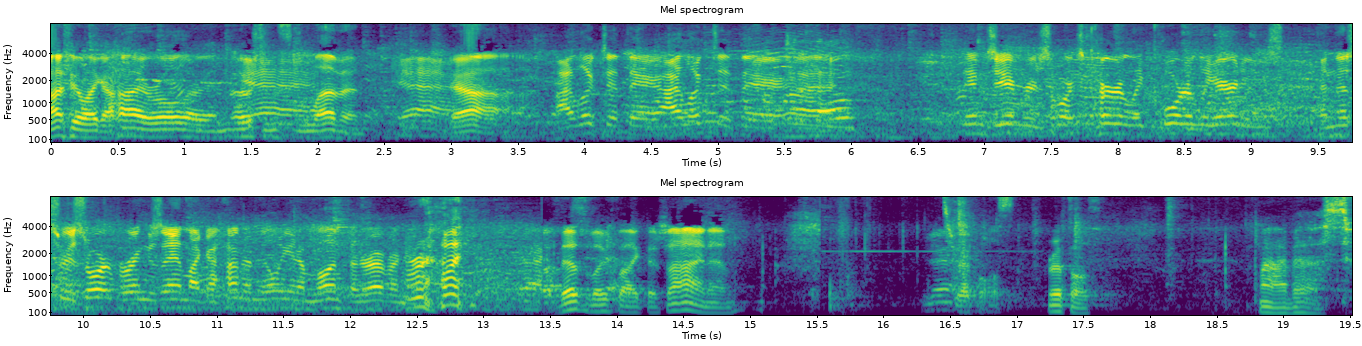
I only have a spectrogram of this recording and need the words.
I feel like a high roller in Ocean's Yeah. Eleven. Yeah. Yeah. I looked at their I looked at their uh, MGM Resorts quarterly quarterly earnings, and this resort brings in like a hundred million a month in revenue. Really? Yeah. This looks like the shining. It's ripples. Ripples. My best.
